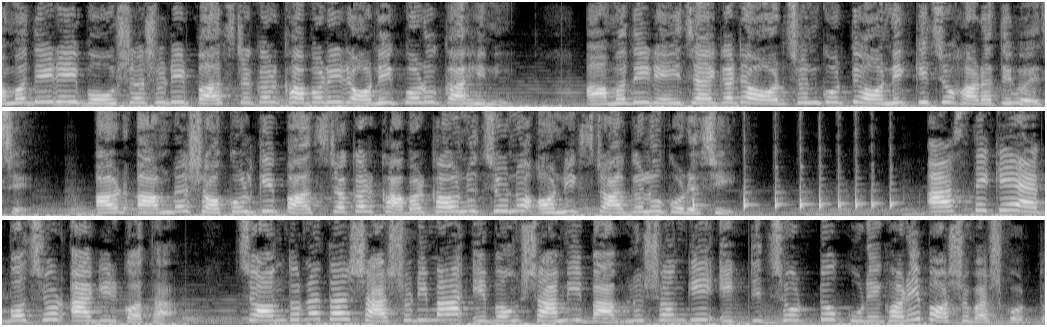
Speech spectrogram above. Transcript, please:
আমাদের এই বউ শাশুড়ির পাঁচ টাকার খাবারের অনেক বড় কাহিনী। আমাদের এই জায়গাটা অর্জন করতে অনেক কিছু হারাতে হয়েছে। আর আমরা সকলকে পাঁচ টাকার খাবার খাওয়ানোর জন্য অনেক স্ট্রাগলও করেছি। আজ থেকে এক বছর আগের কথা। চন্দনা তার শাশুড়ি মা এবং স্বামী বাবলুর সঙ্গে একটি ছোট্ট কুড়ে ঘরে বসবাস করত।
